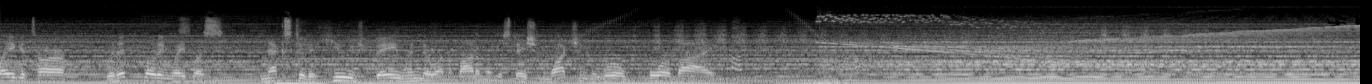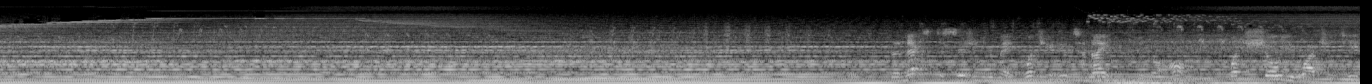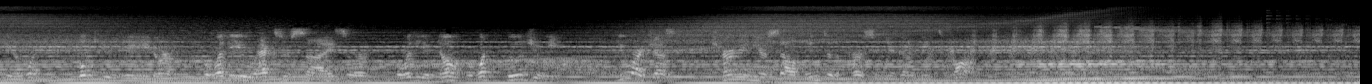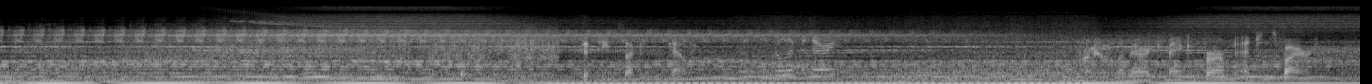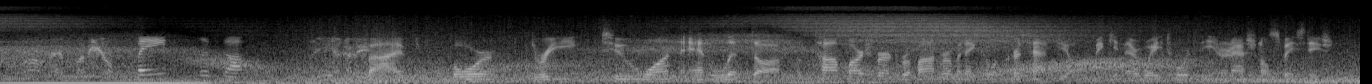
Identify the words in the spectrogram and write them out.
Play guitar with it floating weightless next to the huge bay window on the bottom of the station, watching the world pour by. The next decision you make, what you do tonight what show you watch on TV, or what book you read, or, or whether you exercise, or, or whether you don't, or what food you eat, you are just turning yourself into the person you're going to be tomorrow. Fifteen seconds and counting. Preliminary. Preliminary command confirmed. Engines firing. Main liftoff. Five, four, three, two, one, and liftoff of Tom Marshburn, Roman Romanenko, and Chris Hadfield, making their way towards the International Space Station.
